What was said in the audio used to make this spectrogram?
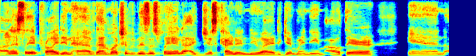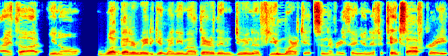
honestly i probably didn't have that much of a business plan. I just kind of knew i had to get my name out there and i thought you know what better way to get my name out there than doing a few markets and everything and if it takes off great.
